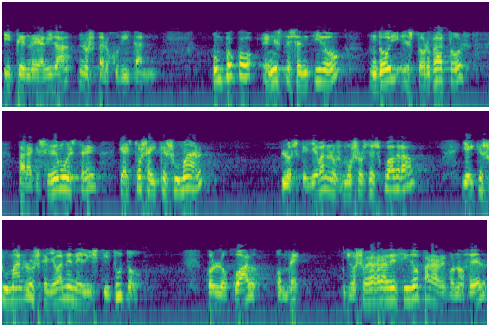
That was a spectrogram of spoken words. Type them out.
y que en realidad nos perjudican. Un poco en este sentido doy estos datos para que se demuestre que a estos hay que sumar los que llevan los mozos de escuadra y hay que sumar los que llevan en el instituto. Con lo cual, hombre, yo soy agradecido para reconocer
